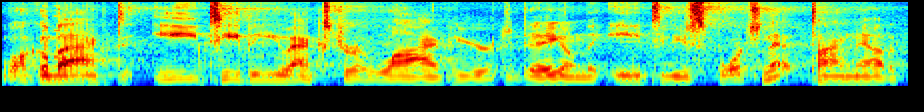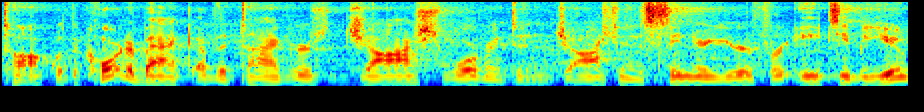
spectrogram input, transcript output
Welcome back to ETBU Extra, live here today on the ETBU Sportsnet. Time now to talk with the quarterback of the Tigers, Josh Warbington. Josh in his senior year for ETBU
